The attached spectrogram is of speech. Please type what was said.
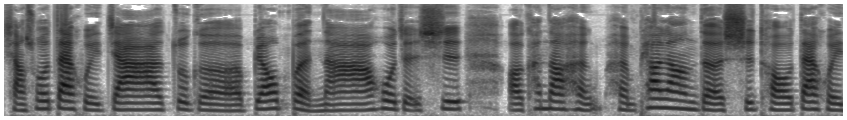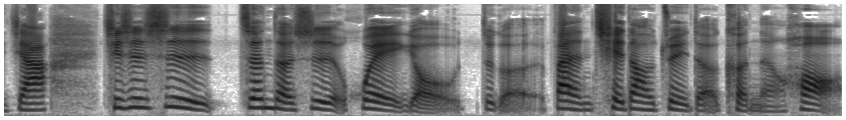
想说带回家做个标本啊，或者是呃，看到很很漂亮的石头带回家，其实是真的是会有这个犯窃盗罪的可能哈。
